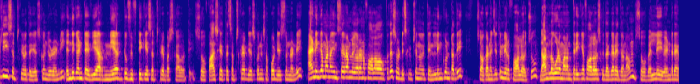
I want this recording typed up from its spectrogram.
ప్లీజ్ సబ్స్క్రైబ్ అయితే చేసుకొని చూడండి. ఎందుకంటే we're near to fifty K subscribers కాబట్టి. సో ఫాస్ట్గా అయితే సబ్స్క్రైబ్ చేసుకొని సపోర్ట్ చేస్తుండండి. అండ్ ఇంకా మన ఇన్స్టాగ్రామ్లో ఎవరైనా ఫాలో అవ్వకపోతే సో డిస్క్రిప్షన్ అయితే లింక్ ఉంటుంది. సో అక్కడ నుంచి అయితే మీరు ఫాలో అవచ్చు. దాంట్లో కూడా మనం త్రీ కే ఫాలోవర్స్కి దగ్గర అయితే ఉన్నాం. సో వెళ్ళి వెంటనే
